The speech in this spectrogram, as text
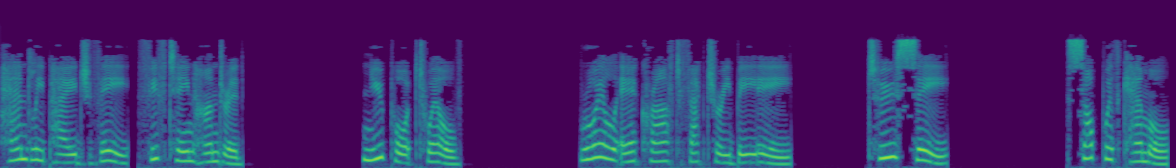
Handley Page V 1500 Nieuport 12 Royal Aircraft Factory BE 2C Sopwith Camel.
